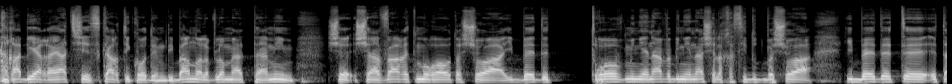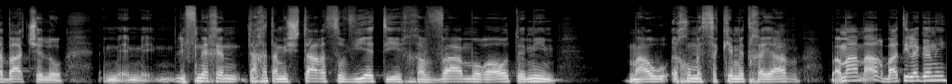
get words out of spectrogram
הרבי הרייץ שהזכרתי קודם, דיברנו עליו לא מעט פעמים, ש, שעבר את מוראות השואה, איבד את רוב מניינה ובניינה של החסידות בשואה, איבד את, אה, את הבת שלו, לפני כן תחת המשטר הסובייטי חווה מוראות אימים, מה הוא, איך הוא מסכם את חייו? במאמר, באתי לגני.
